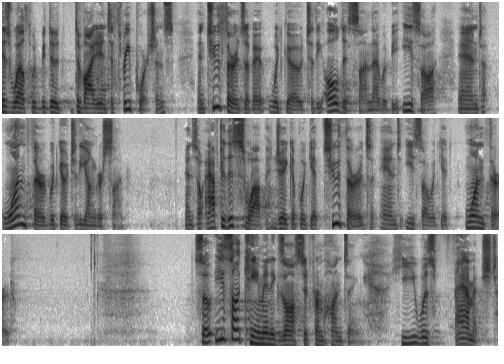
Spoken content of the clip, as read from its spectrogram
his wealth would be divided into three portions and two thirds of it would go to the oldest son, that would be Esau, and one third would go to the younger son. And so after this swap, Jacob would get two thirds and Esau would get one third. So Esau came in exhausted from hunting. He was famished.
